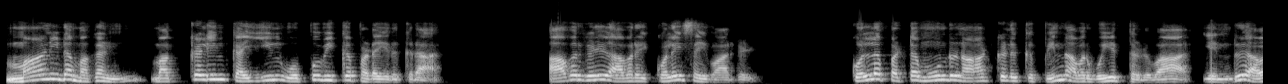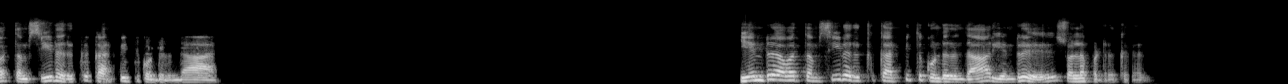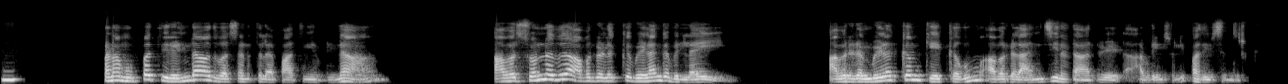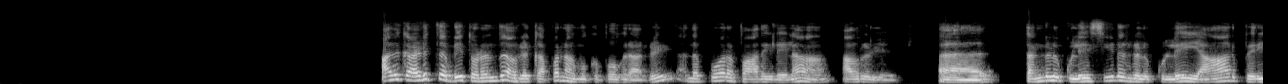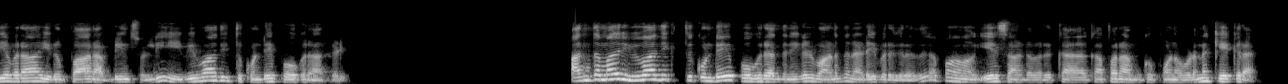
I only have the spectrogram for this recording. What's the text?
மானிட மகன் மக்களின் கையில் ஒப்புவிக்கப்பட இருக்கிறார். அவர்கள் அவரை கொலை செய்வார்கள். கொல்லப்பட்ட மூன்று நாட்களுக்கு பின் அவர் உயிர் தழுவார் என்று அவர் தம் சீடருக்கு கற்பித்துக் கொண்டிருந்தார். என்று அவர் தம் சீடருக்கு கற்பித்துக் கொண்டிருந்தார் என்று சொல்லப்பட்டிருக்கிறது. ஆனா முப்பத்தி ரெண்டாவது வசனத்துல பாத்தீங்க அப்படின்னா அவர் சொன்னது அவர்களுக்கு விளங்கவில்லை. அவரிடம் விளக்கம் கேட்கவும் அவர்கள் அஞ்சினார்கள் அப்படின்னு சொல்லி பதிவு செஞ்சிருக்கு. அதுக்கு அடுத்து அப்படியே தொடர்ந்து அவர்கள் கப்பர்நாமுக்கு போகிறார்கள். அந்த போற பாதையில எல்லாம் அவர்கள் ஆஹ் தங்களுக்குள்ளே சீடர்களுக்குள்ளே யார் பெரியவரா இருப்பார் அப்படின்னு சொல்லி விவாதித்து கொண்டே போகிறார்கள். அந்த மாதிரி விவாதித்து கொண்டே போகிற அந்த நிகழ்வானது நடைபெறுகிறது. அப்போ இயேசு ஆண்டவர் க கப்பராமுக்கு போன உடனே கேட்கிறார்.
